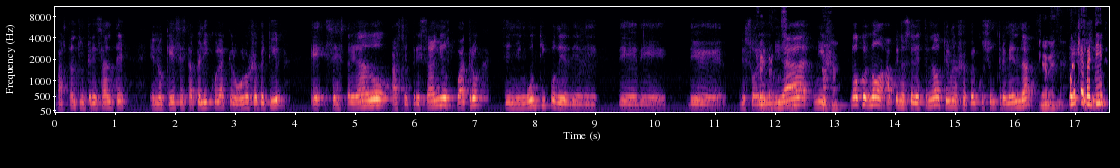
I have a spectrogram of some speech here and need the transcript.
bastante interesante en lo que es esta película, que lo vuelvo a repetir, eh, se ha estrenado hace tres años, cuatro, sin ningún tipo de, de solemnidad, ni, no, no, apenas se ha estrenado, tiene una repercusión tremenda. Tremenda. ¿Puedes repetir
